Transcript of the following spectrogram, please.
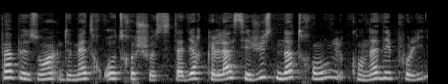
pas besoin de mettre autre chose. C'est-à-dire que là c'est juste notre ongle qu'on a dépoli.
